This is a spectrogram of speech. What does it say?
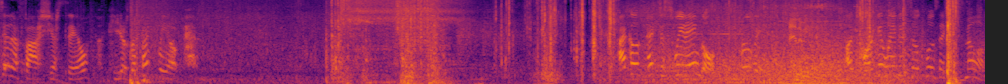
Dinna fash yourself. Here's a pick-me-up. Picked a angle. Moving. Enemy hit. A target landed so close I can smell him.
